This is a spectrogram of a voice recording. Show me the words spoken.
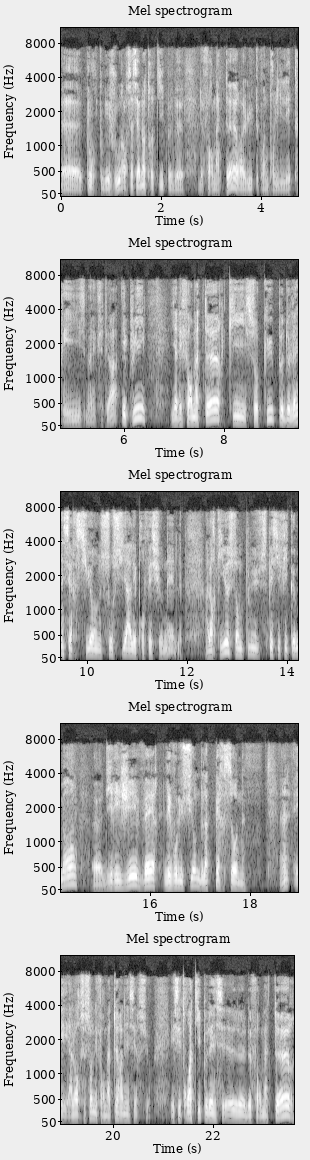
euh, pour tous les jours. Alors ça c'est un autre type de, de formateur, lutte contre l'illettrisme, etc. Et puis, il y a des formateurs qui s'occupent de l'insertion sociale et professionnelle, alors qui, eux, sont plus spécifiquement euh, dirigés vers l'évolution de la personne. Hein. et alors, ce sont les formateurs en insertion. Et ces trois types euh, de formateurs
